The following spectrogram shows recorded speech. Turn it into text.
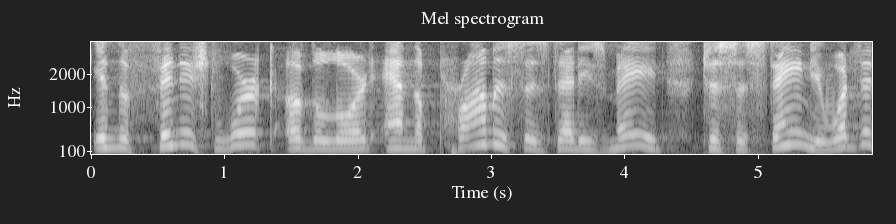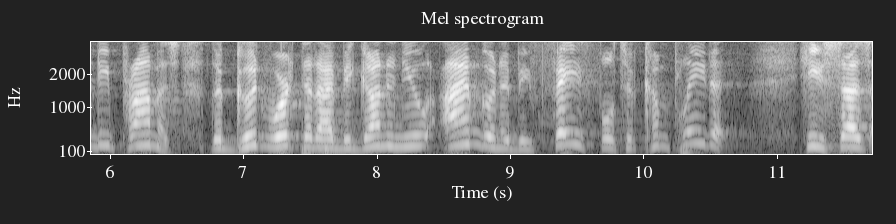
in the finished work of the Lord and the promises that He's made to sustain you. What did He promise? The good work that I've begun in you, I'm going to be faithful to complete it. He says,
